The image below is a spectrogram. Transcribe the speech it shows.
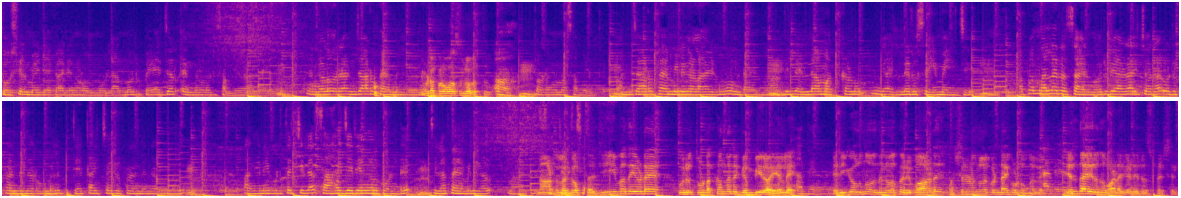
സോഷ്യൽ മീഡിയ കാര്യങ്ങളൊന്നുമില്ല. അന്നൊരു പേജർ എന്നുള്ള ഒരു സംവിധാനമായിരുന്നു. ഞങ്ങൾ ഒരു അഞ്ചാറ് ഫാമിലികൾ ആ തുടങ്ങുന്ന സമയത്ത്. അഞ്ചാറ് ഫാമിലികളായിരുന്നു ഉണ്ടായിരുന്നത്. അതിൽ എല്ലാ മക്കളും എല്ലാവരും സെയിം ഏജ് അപ്പം നല്ല രസമായിരുന്നു. ഒരു വ്യാഴാഴ്ച ഒരു ഫ്രണ്ടിന്റെ റൂമിൽ പിറ്റേത്താഴ്ച ഒരു ഫ്രണ്ടിന്റെ റൂമിൽ അങ്ങനെ ഇവിടുത്തെ ചില സാഹചര്യങ്ങൾ കൊണ്ട് ചില ഫാമിലികൾ നാട്ടിലൊക്കെ സജീവതയുടെ ഒരു തുടക്കം തന്നെ ഗംഭീരമായി അല്ലേ? എനിക്ക് തോന്നുന്നു നിങ്ങളൊക്കെ ഒരുപാട് ഭക്ഷണങ്ങളൊക്കെ ഉണ്ടായിക്കൊണ്ടുവന്നല്ലേ? എന്തായിരുന്നു വടകയുടെ ഒരു സ്പെഷ്യൽ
